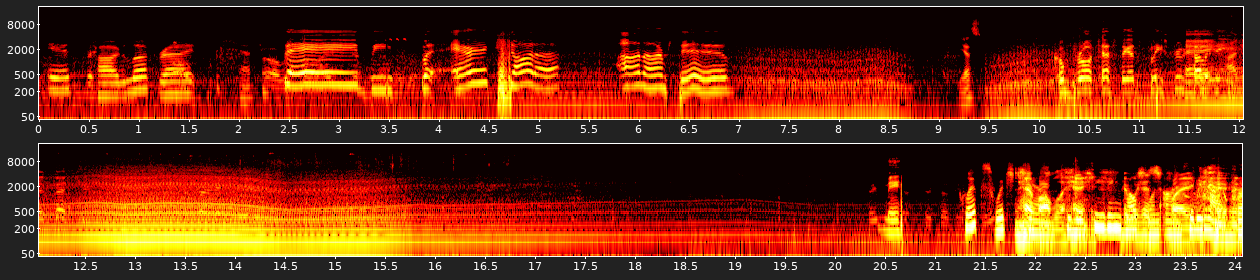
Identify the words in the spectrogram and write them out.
It's hard to look right. At you, baby. But Eric shot a unarmed civ. Yes. Come protest against police brutality. I Me. Clip switched Yeah, channel probably. to receiving It help was one just on spray. City Life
